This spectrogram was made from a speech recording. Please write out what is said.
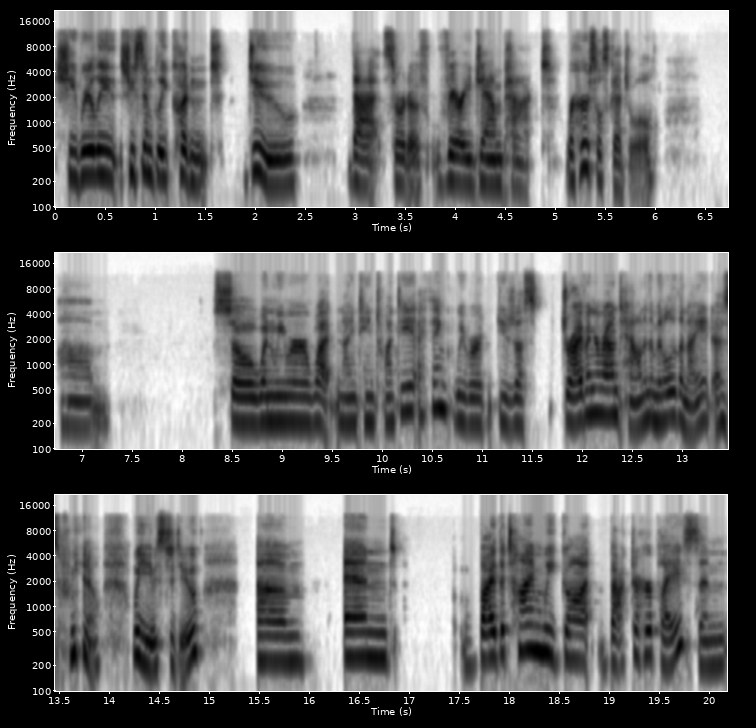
She really, she simply couldn't do that sort of very jam-packed rehearsal schedule. Um, so when we were what 1920 i think we were just driving around town in the middle of the night as you know we used to do. Um, and by the time we got back to her place and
